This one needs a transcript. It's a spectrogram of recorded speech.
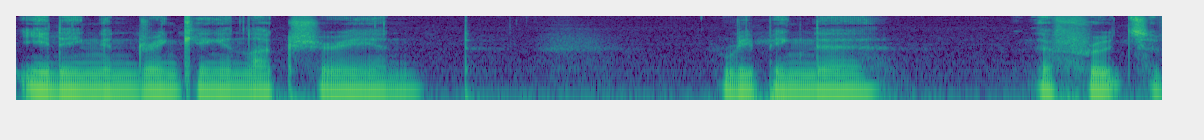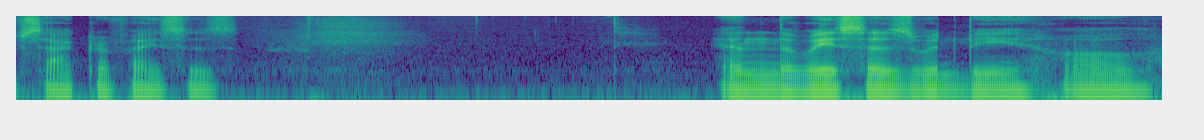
eating and drinking in luxury and reaping the the fruits of sacrifices and the Vaisas would be all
